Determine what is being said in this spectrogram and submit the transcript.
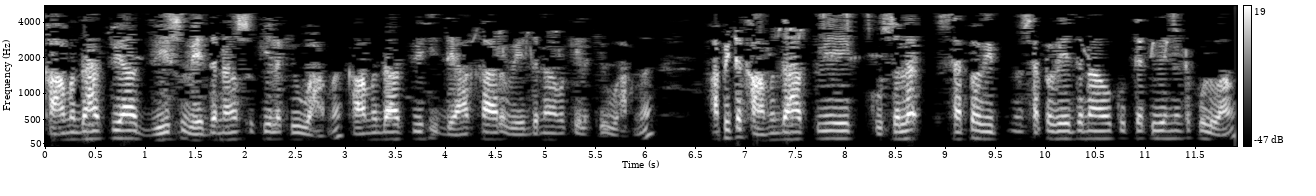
කාම ධාත්වයා ද්වේෂ වේදනාසු කියලා කිව්වහම කාම ධාත්වෙහි දෙආකාර වේදනාව කියලා කිව්වහම අපිට කාම ධාත්වයේ කුසල සැප සැප වේදනාවකුත් ඇති වෙන්නට පුළුවන්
